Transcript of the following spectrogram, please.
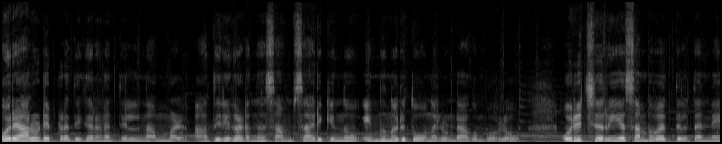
ഒരാളുടെ പ്രതികരണത്തിൽ നമ്മൾ അതിര് കടന്ന് സംസാരിക്കുന്നു എന്നൊരു തോന്നൽ ഉണ്ടാകുമ്പോഴോ ഒരു ചെറിയ സംഭവത്തിൽ തന്നെ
